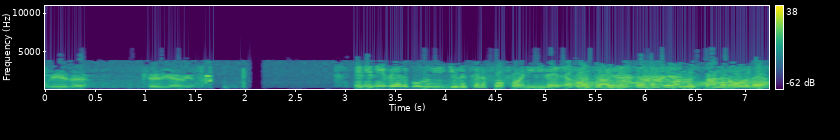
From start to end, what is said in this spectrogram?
clear the, clear the area. Any available units in the 4-4? Any available I'm responding over there.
